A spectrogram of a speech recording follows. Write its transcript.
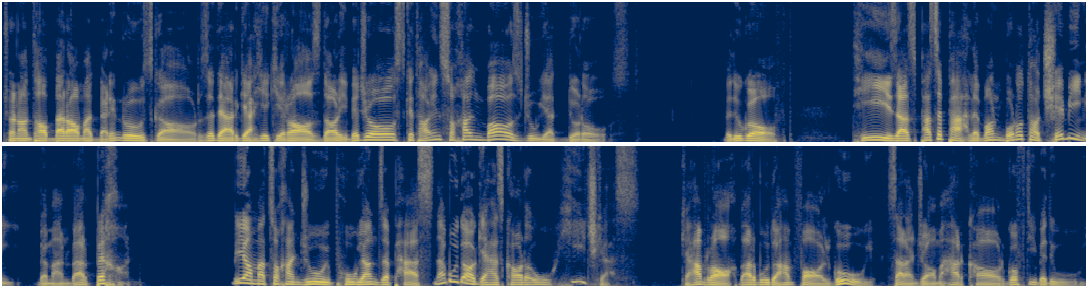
چنان تا برآمد بر این روزگار ز درگه یکی رازداری بجست که تا این سخن باز جوید درست. بدو گفت تیز از پس پهلوان برو تا چه بینی؟ به من بر بخوان. بیامد سخنجوی پویان ز پس نبود آگه از کار او هیچ کس که هم راهبر بود و هم فالگوی سرانجام هر کار گفتی بدوی.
